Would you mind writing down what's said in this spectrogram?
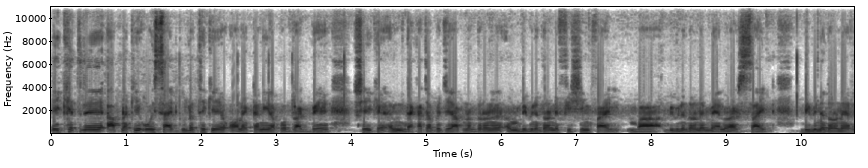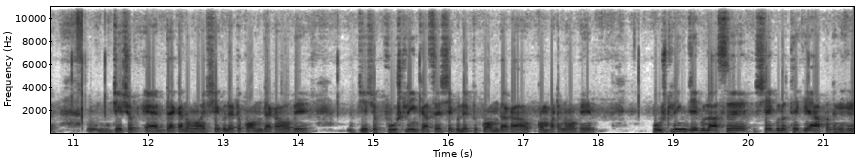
এই ক্ষেত্রে আপনাকে ওই সাইটগুলো থেকে অনেকটা নিরাপদ রাখবে। সেই দেখা যাবে যে আপনার ধরনের বিভিন্ন ধরনের ফিশিং ফাইল বা বিভিন্ন ধরনের ম্যালওয়্যার সাইট বিভিন্ন ধরনের যেসব অ্যাড দেখানো হয় সেগুলো একটু কম দেখা হবে। যেসব পুশ লিঙ্ক আছে সেগুলো একটু কম দেখা কম পাঠানো হবে। পুশ লিঙ্ক যেগুলো আছে, সেগুলো থেকে আপনাদেরকে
